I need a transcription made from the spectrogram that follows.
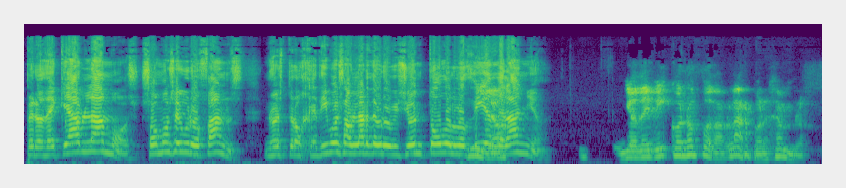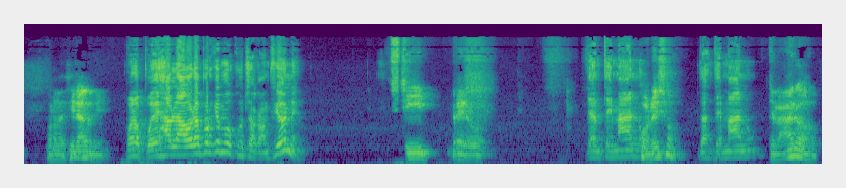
pero ¿de qué hablamos? Somos Eurofans. Nuestro objetivo es hablar de Eurovisión todos los días del año. Yo de Vico no puedo hablar, por ejemplo. Por decir algo. Bueno, puedes hablar ahora porque hemos escuchado canciones. Sí, pero De antemano. por eso. De antemano. Claro.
